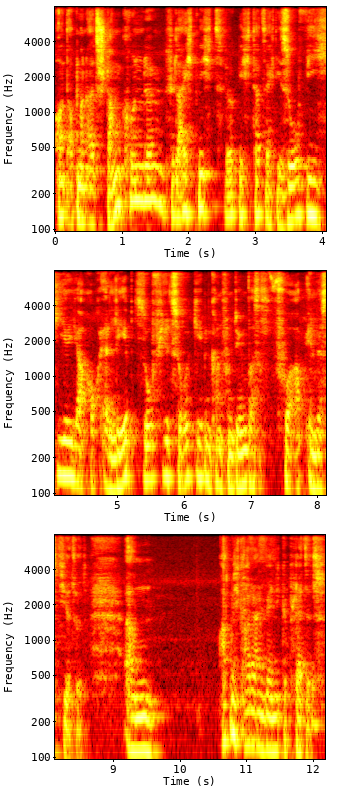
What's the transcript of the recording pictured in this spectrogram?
Und ob man als Stammkunde vielleicht nicht wirklich tatsächlich so wie hier ja auch erlebt, so viel zurückgeben kann von dem, was vorab investiert wird. Ähm, hat mich gerade ein wenig geplättet.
